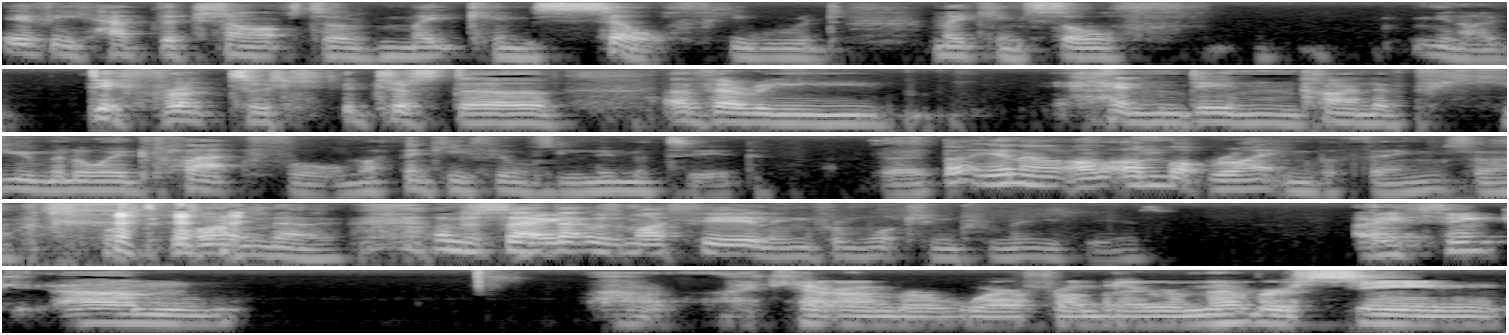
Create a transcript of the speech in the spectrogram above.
if he had the chance to make himself, he would make himself, you know, different to just a a very hemmed in kind of humanoid platform. I think he feels limited. So, but you know, I'm, I'm not writing the thing, so what do I know? I'm just saying I- that was my feeling from watching Prometheus. I think um, I I can't remember where from, but I remember seeing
